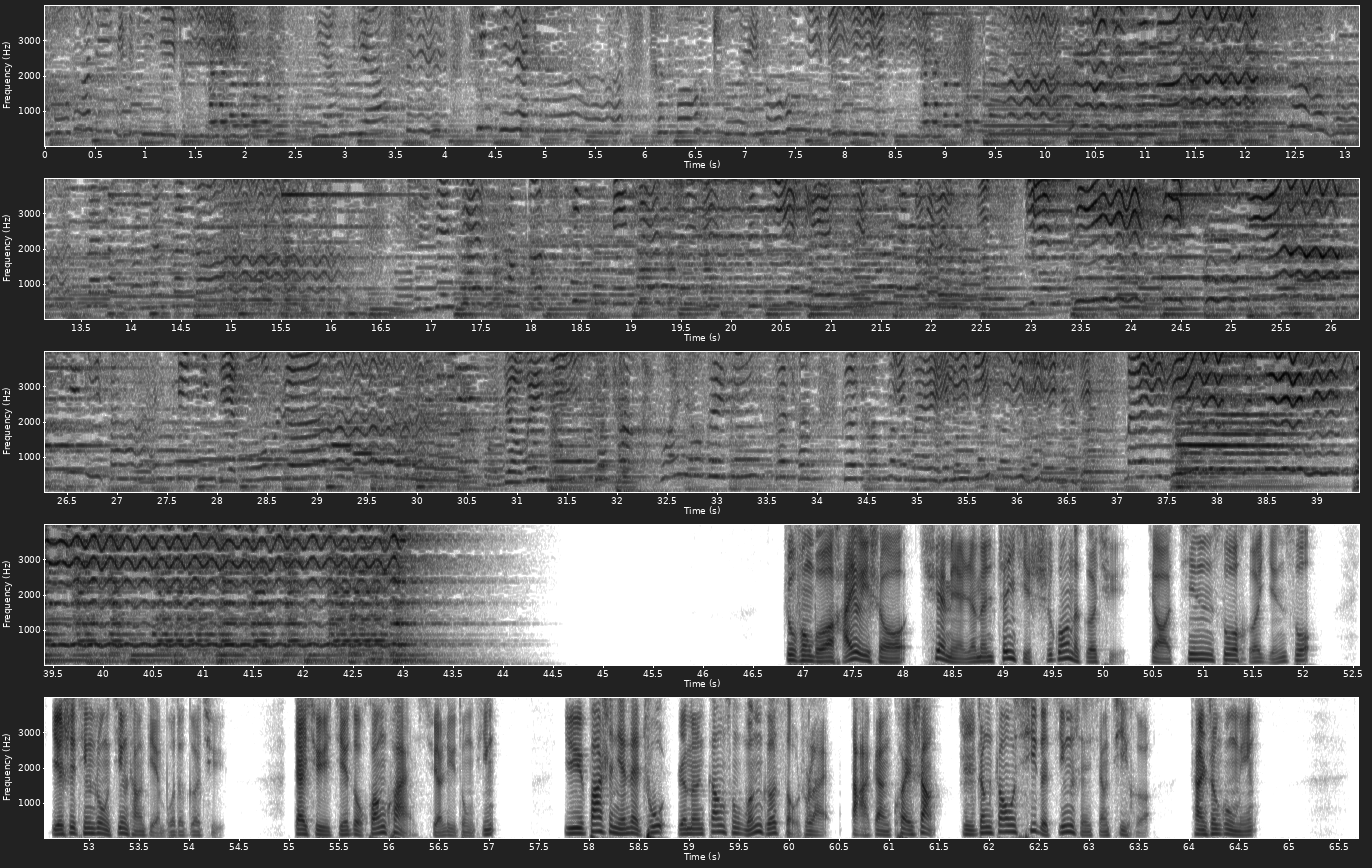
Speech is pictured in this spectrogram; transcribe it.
年轻的衣襟风伯还有一首劝勉人们珍惜时光的歌曲，叫《金梭和银梭》，也是听众经常点播的歌曲。该曲节奏欢快，旋律动听，与八十年代初人们刚从文革走出来、大干快上、只争朝夕的精神相契合，产生共鸣。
